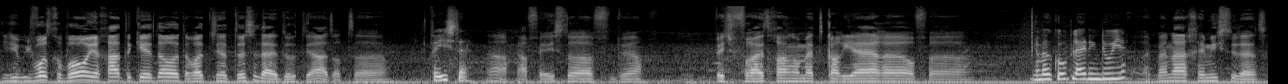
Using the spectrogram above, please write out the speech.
je, wordt geboren, je gaat een keer dood. En wat je in de tussentijd doet, ja, dat... Feesten. ja, ja, feesten. Of, ja, beetje vooruitgangen met carrière. Of, eh, En welke opleiding doe je? ik ben een chemiestudent.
